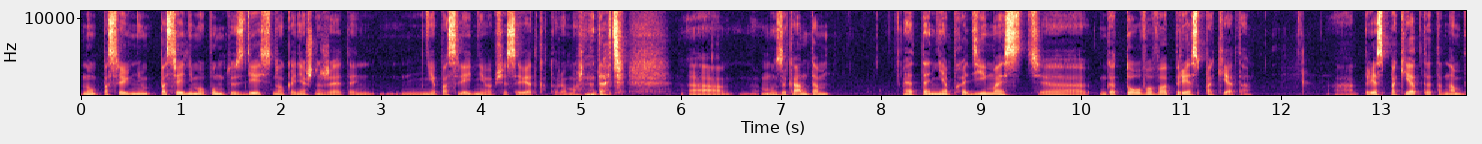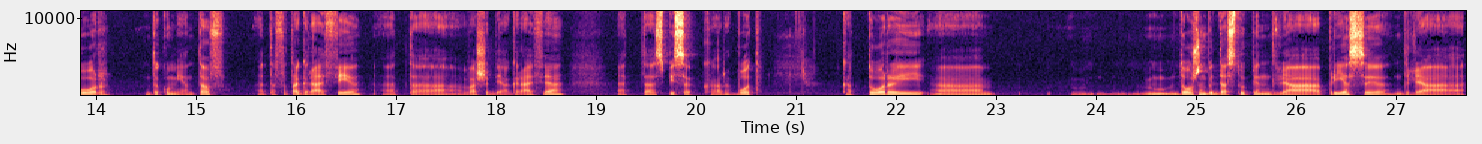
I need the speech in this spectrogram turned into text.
Ну, последнему, последнему пункту здесь, но, конечно же, это не последний вообще совет, который можно дать э, музыкантам. Это необходимость э, готового пресс-пакета. Э, пресс-пакет — это набор документов, это фотографии, это ваша биография, это список работ, который э, должен быть доступен для прессы, для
